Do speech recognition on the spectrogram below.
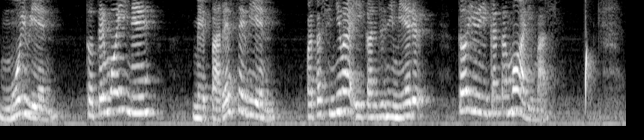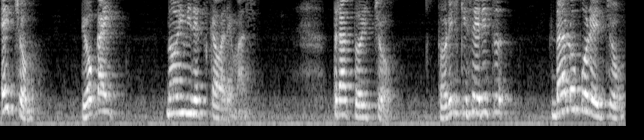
muy bien とてもいいね me parece bien 私にはいい感じに見えるという言い方もあります。hecho 了解の意味で使われます。trato hecho 取引成立 darlo por hecho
